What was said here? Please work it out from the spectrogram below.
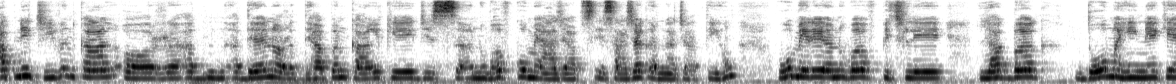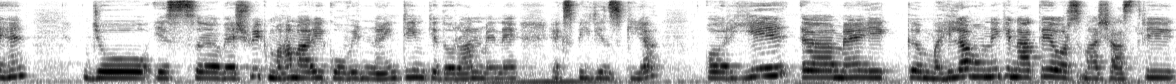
अपने जीवन काल और अध्ययन और अध्यापन काल के जिस अनुभव को मैं आज आपसे साझा करना चाहती हूँ, वो मेरे अनुभव पिछले लगभग दो महीने के हैं, जो इस वैश्विक महामारी कोविड 19 के दौरान मैंने एक्सपीरियंस किया। और ये आ, मैं एक महिला होने के नाते और समाजशास्त्री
